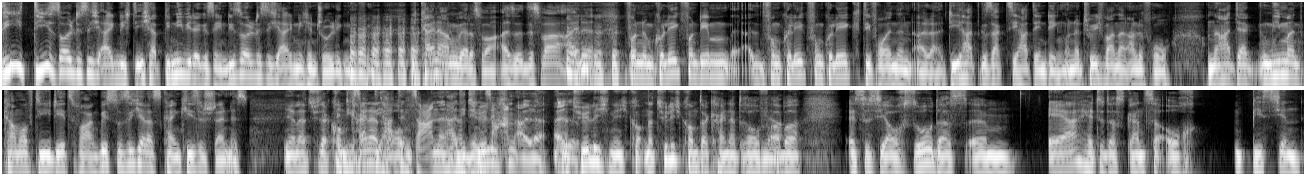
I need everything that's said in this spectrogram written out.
Die, die sollte sich eigentlich, die- ich habe die nie wieder gesehen, die sollte sich eigentlich entschuldigen dafür. Ich, keine Ahnung, wer das war. Also das war eine von einem Kolleg, von dem, vom Kolleg, vom Kolleg, die Freundin, Alter. Die hat gesagt, sie hat den Ding. Und natürlich waren dann alle froh. Und dann hat ja, niemand kam auf die Idee zu fragen, bist du sicher, dass es kein Kieselstein ist? Ja, natürlich, da kommt die sagt, keiner die drauf. hat den Zahn, dann hat die den Natürlich- Zahn, Alter. Also- Natürlich nicht, kommt, natürlich kommt da keiner drauf, Ja. aber es ist ja auch so, dass ähm, er hätte das Ganze auch ein bisschen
